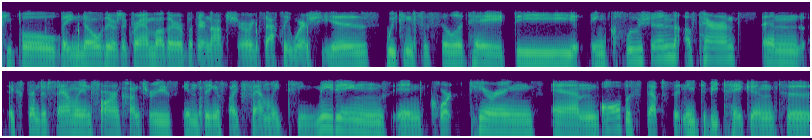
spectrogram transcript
people they know there's a grandmother, but they're not sure exactly where she is. We can facilitate the inclusion of parents and extended family in foreign countries in things like family team meetings, in court hearings, and all the steps that need to be taken to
